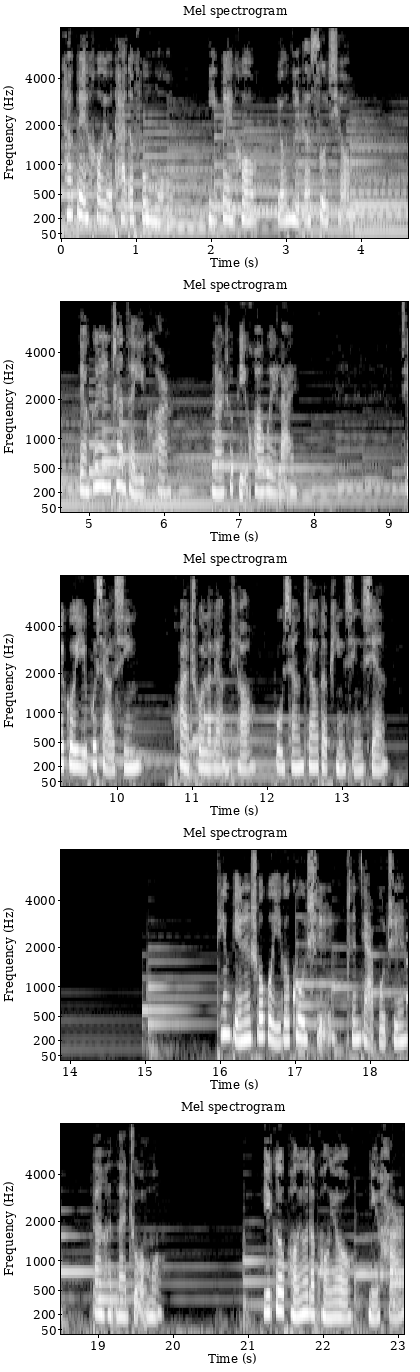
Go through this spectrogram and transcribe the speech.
他背后有他的父母，你背后有你的诉求，两个人站在一块儿，拿着笔画未来，结果一不小心画出了两条不相交的平行线。听别人说过一个故事，真假不知，但很耐琢磨。一个朋友的朋友，女孩，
